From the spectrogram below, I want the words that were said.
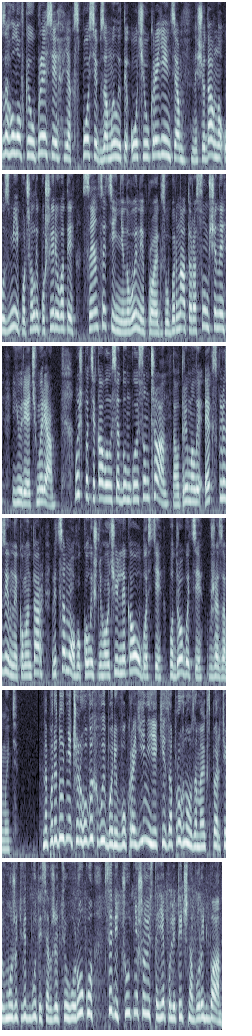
Заголовки у пресі як спосіб замилити очі українцям. Нещодавно у змі почали поширювати сенсаційні новини про екс-губернатора Сумщини Юрія Чмиря. Ми ж поцікавилися думкою сумчан та отримали ексклюзивний коментар від самого колишнього очільника області. Подробиці вже за мить. Напередодні чергових виборів в Україні, які за прогнозами експертів можуть відбутися вже цього року, все відчутнішою стає політична боротьба.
